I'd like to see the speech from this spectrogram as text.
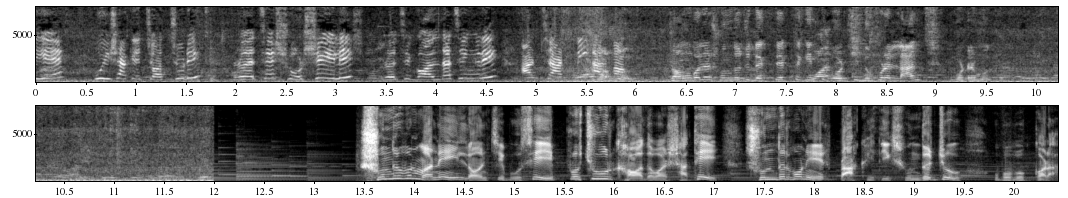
দিয়ে পুঁই শাকের চচ্চড়ি রয়েছে সর্ষে ইলিশ রয়েছে গলদা চিংড়ি আর চাটনি আর জঙ্গলের সৌন্দর্য দেখতে দেখতে কিন্তু করছি দুপুরের লাঞ্চ বোটের মধ্যে। সুন্দরবন মানেই লঞ্চে বসে প্রচুর খাওয়া দাওয়ার সাথে সুন্দরবনের প্রাকৃতিক সৌন্দর্য উপভোগ করা।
